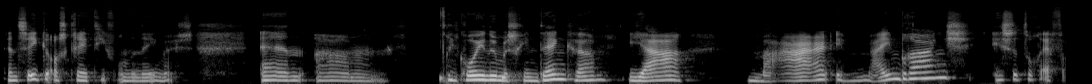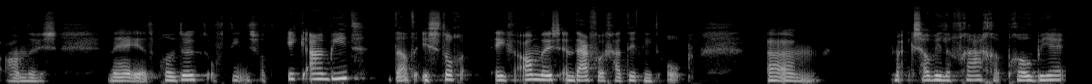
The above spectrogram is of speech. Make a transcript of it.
En zeker als creatief ondernemers. En um, ik hoor je nu misschien denken, ja, maar in mijn branche is het toch even anders. Nee, het product of dienst wat ik aanbied, dat is toch even anders en daarvoor gaat dit niet op. Um, maar ik zou willen vragen, probeer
